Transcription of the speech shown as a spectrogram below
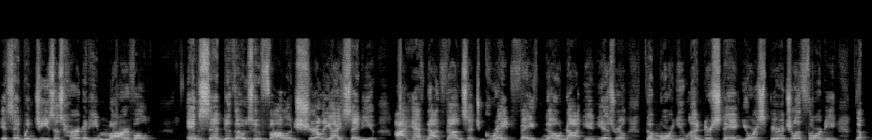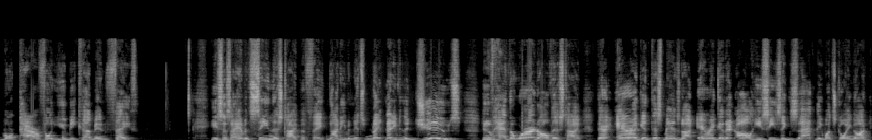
It said when Jesus heard it, he marveled and said to those who followed, Surely I say to you, I have not found such great faith, no, not in Israel. The more you understand your spiritual authority, the more powerful you become in faith. He says, I haven't seen this type of faith. Not even it's not, not even the Jews who've had the word all this time. They're arrogant. This man's not arrogant at all. He sees exactly what's going on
